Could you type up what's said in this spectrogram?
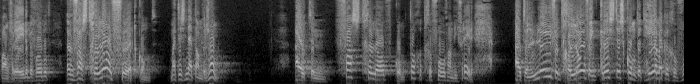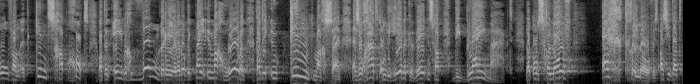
van vrede bijvoorbeeld, een vast geloof voortkomt. Maar het is net andersom. Uit een vast geloof komt toch het gevoel van die vrede. Uit een levend geloof in Christus komt het heerlijke gevoel van het kindschap Gods. Wat een eeuwig wonder, heren, dat ik bij u mag horen, dat ik uw kind mag zijn. En zo gaat het om die heerlijke wetenschap die blij maakt. Dat ons geloof echt geloof is. Als je dat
